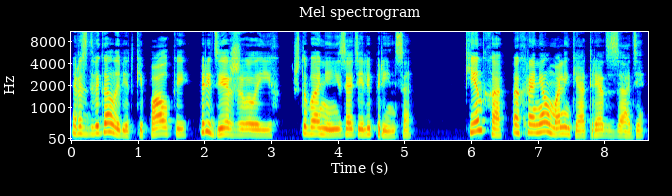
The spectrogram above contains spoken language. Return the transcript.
раздвигала ветки палкой, придерживала их, чтобы они не задели принца. Кенха охранял маленький отряд сзади.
